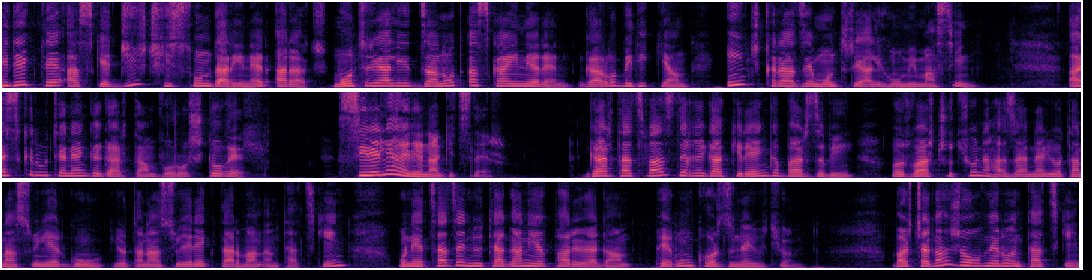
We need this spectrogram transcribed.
Գիտեք թե ասկե ճիշտ 50 տարիներ առաջ Մոնտրեալի ցանոթ ասկայիներեն Գարո Բիդիկյան ինչ գրած է Մոնտրեալի հոմի մասին։ Այս գրութենեն կգարտամ որոշ տողեր։ Սիրելի հայրենագիտներ, Գարտացված դեղեկակիրեն կբարձվի, որ վարչությունը 1972-73 տարվան ընթացքին ունեցած է նյութական եւ բարոյական փեղուն կորզունեություն։ Վարչական ժողովներու ընթացքին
